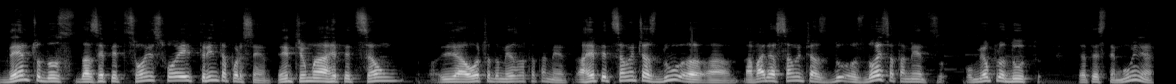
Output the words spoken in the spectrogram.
dentro dos, das repetições foi 30%. Entre uma repetição e a outra do mesmo tratamento. A repetição entre as duas, a, a, variação entre os dois tratamentos, o meu produto e a testemunha,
